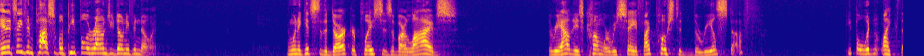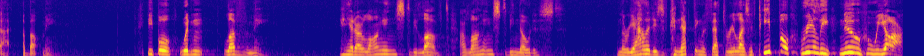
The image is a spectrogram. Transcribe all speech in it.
And it's even possible people around you don't even know it. And when it gets to the darker places of our lives, the realities come where we say, if I posted the real stuff, people wouldn't like that about me. People wouldn't love me. And yet, our longings to be loved, our longings to be noticed, and the realities of connecting with that to realize if people really knew who we are,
